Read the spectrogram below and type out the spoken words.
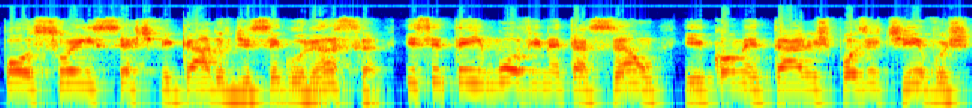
possuem certificados de segurança e se tem movimentação e comentários positivos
